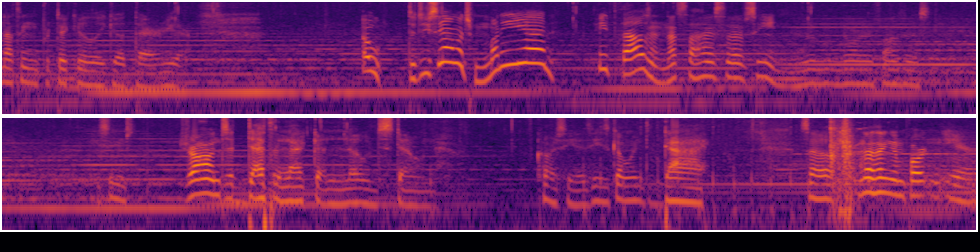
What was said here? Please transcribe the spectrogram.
Nothing particularly good there either. Oh, did you see how much money he had? 8,000. That's the highest that I've seen. He seems drawn to death like a lodestone. Of course he is. He's going to die. So, nothing important here.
